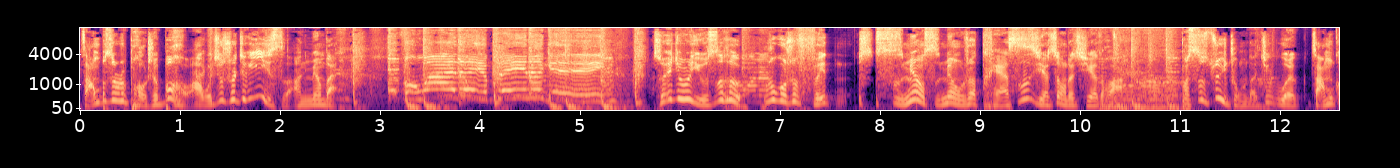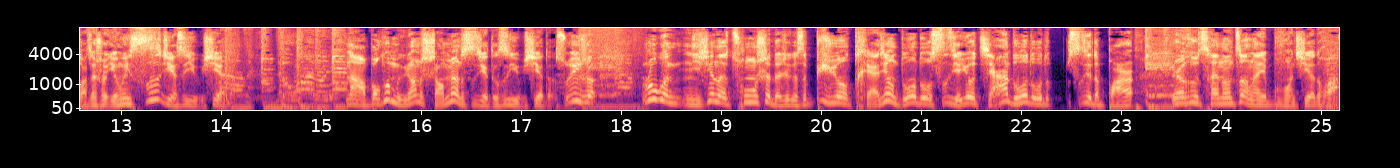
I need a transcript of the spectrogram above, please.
咱们不是说跑车不好啊，我就说这个意思啊，你明白？所以就是有时候，如果说非死命死命，我说贪时间挣的钱的话，不是最终的。就我咱们刚才说，因为时间是有限的，那包括每个人的生命的时间都是有限的。所以说，如果你现在从事的这个是必须要摊进多少多少时间，要加多少多少时间的班儿，然后才能挣来一部分钱的话。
